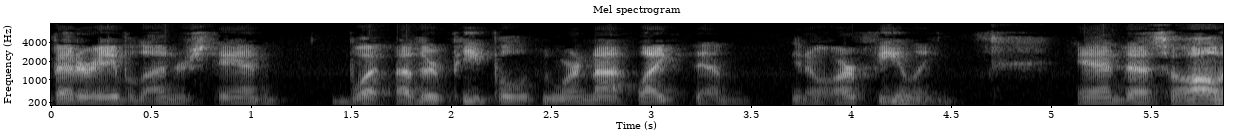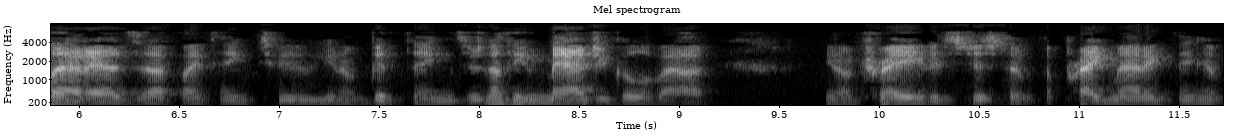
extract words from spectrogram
better able to understand what other people who are not like them, you know, are feeling. And uh, so all that adds up, I think, to you know good things. There's nothing magical about you know trade. It's just a, a pragmatic thing of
